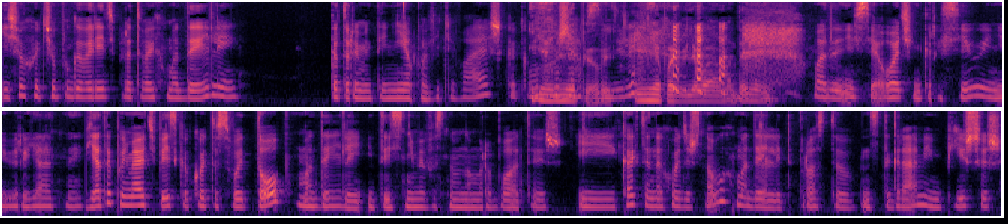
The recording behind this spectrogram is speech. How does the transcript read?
Еще хочу поговорить про твоих моделей, которыми ты не повелеваешь, как мы Я уже не, обсудили. не повелеваю моделями. Вот они все очень красивые, невероятные. Я так понимаю, у тебя есть какой-то свой топ моделей, и ты с ними в основном работаешь. И как ты находишь новых моделей? Ты просто в Инстаграме им пишешь.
